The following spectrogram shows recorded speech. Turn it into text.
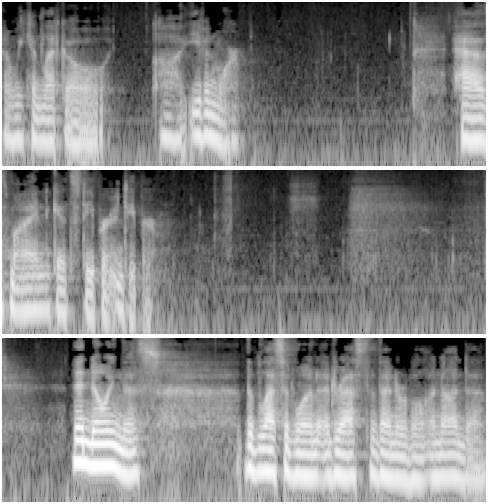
and we can let go uh, even more as mind gets deeper and deeper. Then, knowing this, the Blessed One addressed the Venerable Ananda.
